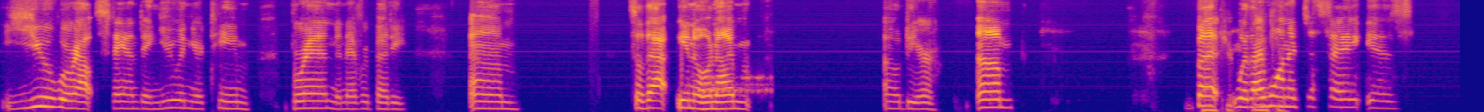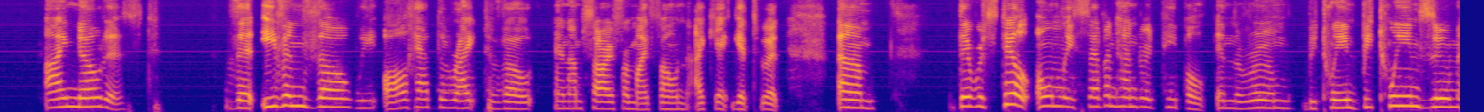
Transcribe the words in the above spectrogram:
You were outstanding. You and your team, Bren and everybody. Um, so that you know, and I'm. Oh dear. Um, but what Thank I wanted to say is, I noticed that even though we all had the right to vote, and I'm sorry for my phone, I can't get to it. Um, there were still only 700 people in the room between between Zoom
